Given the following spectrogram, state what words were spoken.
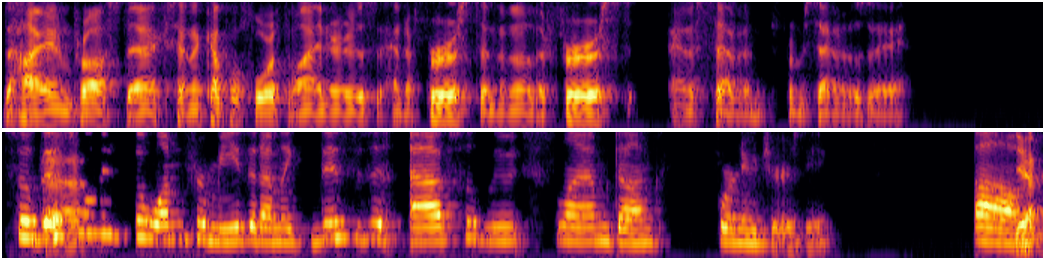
the high end prospects and a couple fourth liners and a first and another first and a seventh from San Jose. So this Uh, one is the one for me that I'm like this is an absolute slam dunk for New Jersey. Um Yeah.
